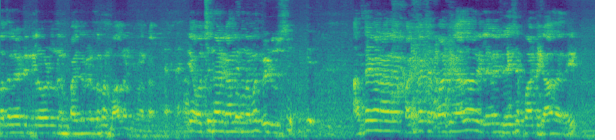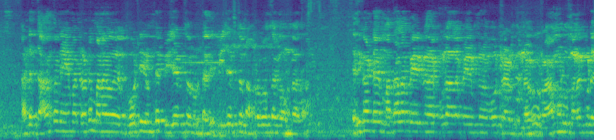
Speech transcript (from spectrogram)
బదులు పెట్టి నిలబడు నేను పైసలు పెడతామని వాళ్ళు ఇక వచ్చిన దానికి అందుకుందామని వీడు చూస్తుంది అంతేగాని అది పనికొచ్చే పార్టీ కాదు అది లేచే పార్టీ కాదు అది. అంటే దాంతో ఏమంటే మనం పోటీ ఉంటే బీజేపీతో ఉంటుంది బీజేపీతో అప్రబంధంగా ఉండాలి. ఎందుకంటే మతాల పేరు మీద కులాల పేరు మీద ఓట్లు అడుగుతున్నారు. రాముడు మనకు కూడా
